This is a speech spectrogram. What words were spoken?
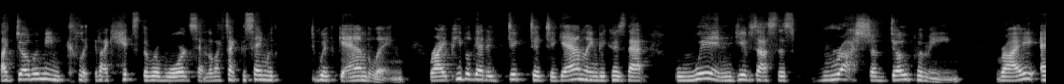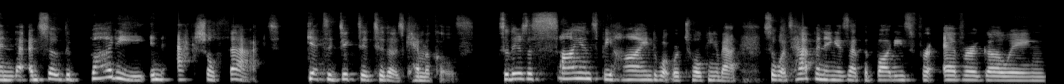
Like dopamine cl- like hits the reward center. Like it's like the same with with gambling right? People get addicted to gambling because that win gives us this rush of dopamine right? And and so the body in actual fact gets addicted to those chemicals. So there's a science behind what we're talking about. So what's happening is that the body's forever going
